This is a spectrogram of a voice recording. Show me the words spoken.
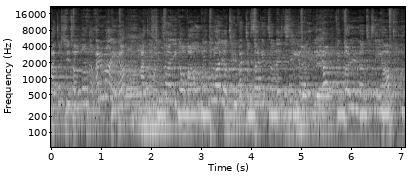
아저씨 저거는 얼마예요? 아저씨 저 이거 마음에 들어요. 제발 좀 싸게 좀 해주세요 이 옆에 걸러주세요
